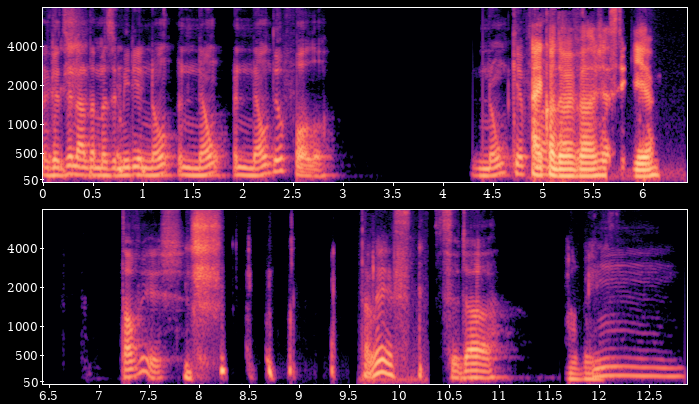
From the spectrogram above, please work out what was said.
Não quer dizer nada, mas a Miriam não, não, não deu follow. Não quer falar Aí quando vai ver nada. ela já seguia. Talvez. Talvez. Será? Hum.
